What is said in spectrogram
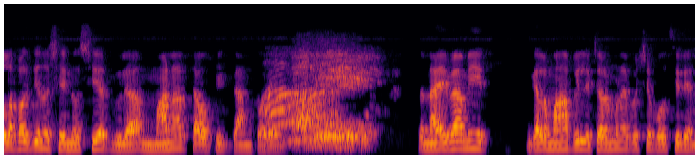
আল্লাহ পাক যেন সেই নসিহতগুলা মানার তৌফিক দান করেন। তো নাইবা আমির গেল মাহফিলে চরমনায় বসে বলছিলেন,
